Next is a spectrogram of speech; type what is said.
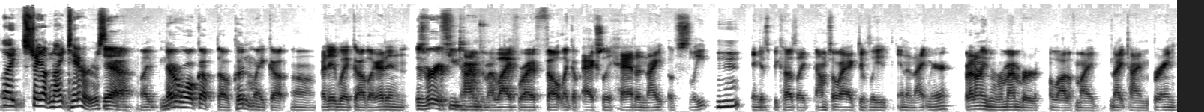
Like straight up night terrors. Yeah, like never woke up though. Couldn't wake up. Um, I did wake up. Like I didn't. There's very few times in my life where I felt like I've actually had a night of sleep. hmm I think it's because like I'm so actively in a nightmare. But I don't even remember a lot of my nighttime brain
